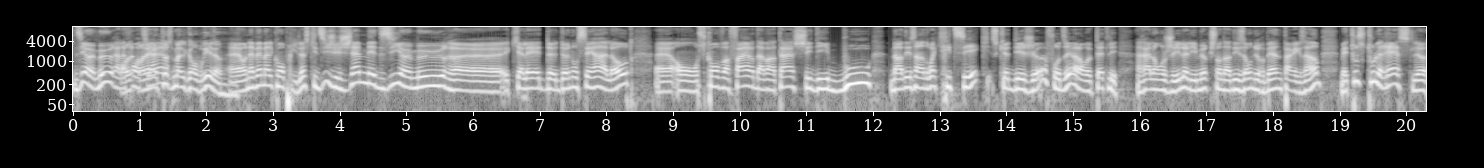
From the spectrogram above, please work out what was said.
dit un mur à la on, on frontière. avait tous mal compris, là. Euh, on avait mal compris. Là, ce qu'il dit, j'ai jamais dit un mur euh, qui allait être d'un océan à l'autre. Euh, on, ce qu'on va faire davantage, c'est des bouts dans des endroits critiques, ce que déjà, faut dire. Alors, on va peut-être les rallonger, là, les murs qui sont dans des zones urbaines, par exemple. Mais tout, tout le reste, là,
